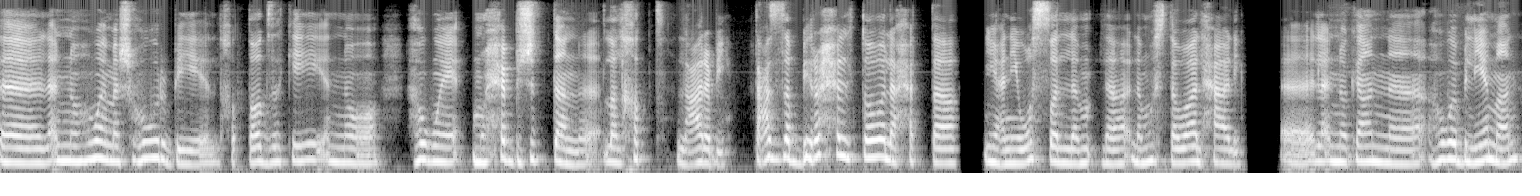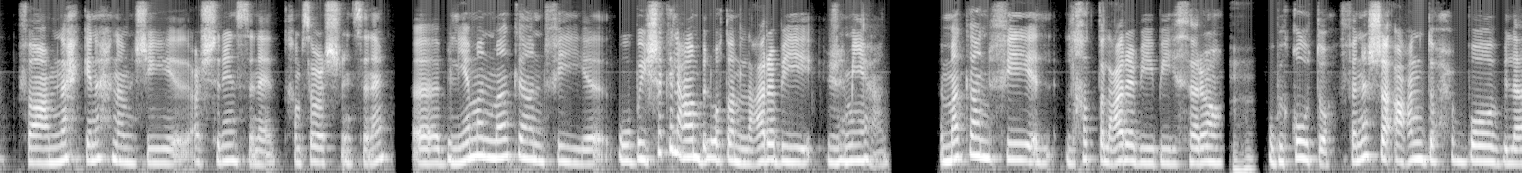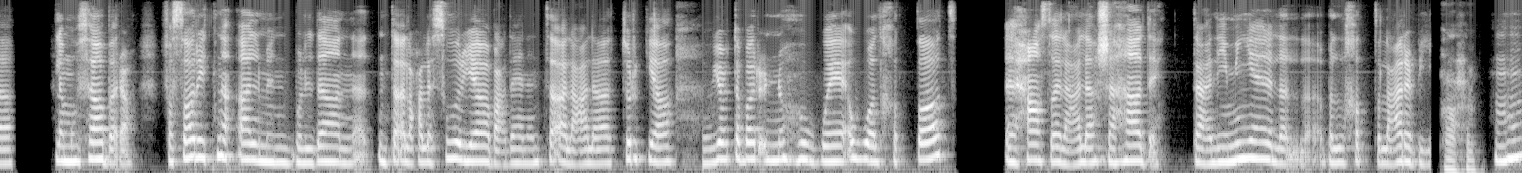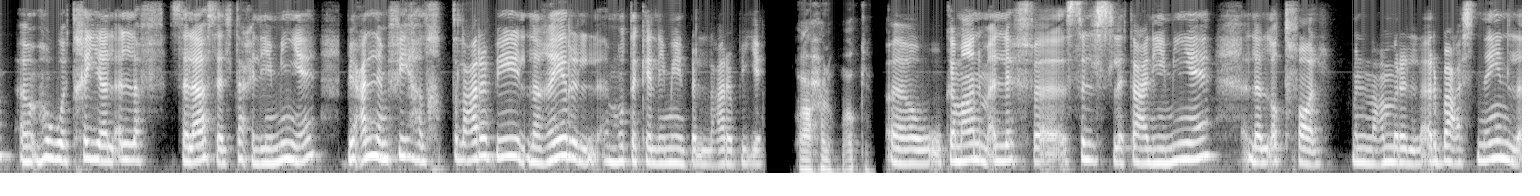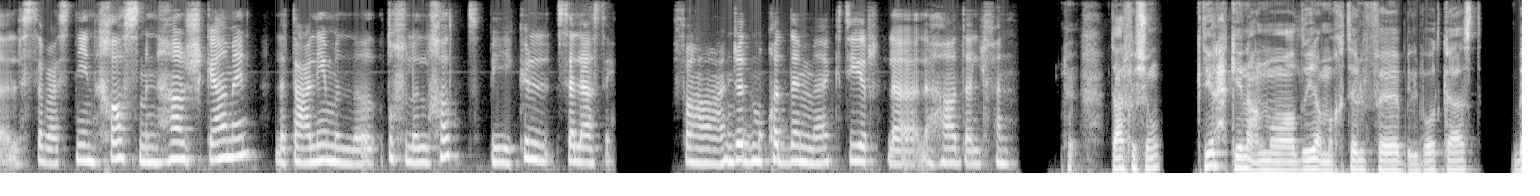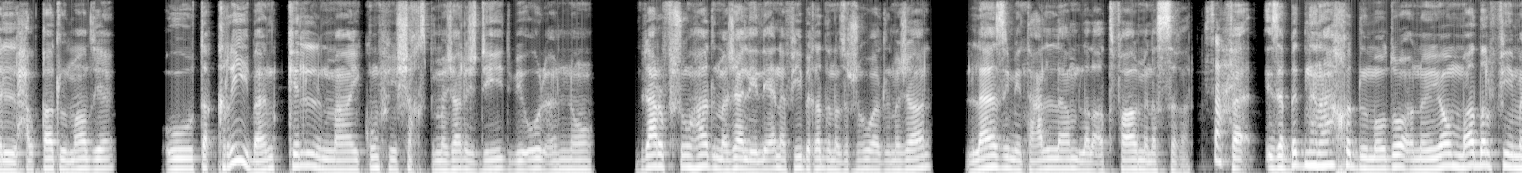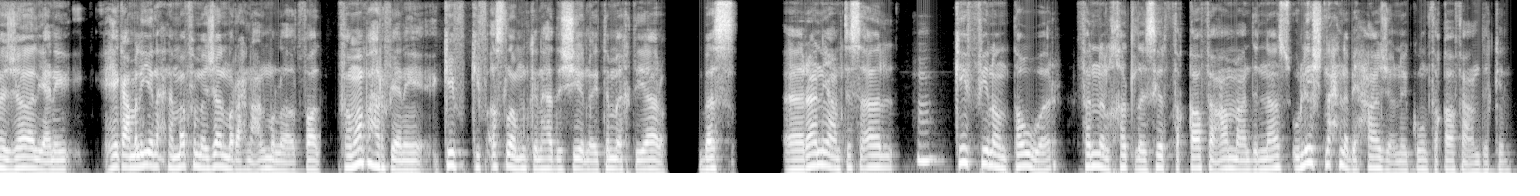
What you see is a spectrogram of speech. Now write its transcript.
آه، لأنه هو مشهور بالخطاط زكي إنه هو محب جدا للخط العربي. تعذب برحلته لحتى يعني وصل لمستواه الحالي. آه، لأنه كان هو باليمن فعم نحكي نحن من شي عشرين سنة خمسة وعشرين سنة. آه، باليمن ما كان في وبشكل عام بالوطن العربي جميعا. ما كان في الخط العربي بثراه وبقوته فنشأ عنده حبه لمثابرة. فصار يتنقل من بلدان انتقل على سوريا بعدين انتقل على تركيا. ويعتبر إنه هو أول خطاط آه، حاصل على شهادة تعليمية بالخط العربي. آه حلو. آه، هو تخيل ألف سلاسل تعليمية بيعلم فيها الخط العربي لغير المتكلمين بالعربية. آه حلو أوكي. آه وكمان مؤلف آه، سلسلة تعليمية للأطفال من عمر الأربع سنين للسبع سنين خاص منهاج كامل لتعليم الطفل الخط بكل سلاسة. فعن جد مقدم كتير لهذا الفن. بتعرفي شو؟ كتير حكينا عن مواضيع مختلفة بالبودكاست بالحلقات الماضية وتقريبا كل ما يكون في شخص بمجال جديد بيقول إنه بتعرف شو هذا المجال اللي أنا فيه بغض النظر شو هو هذا المجال لازم يتعلم للأطفال من الصغر. صح. فإذا بدنا ناخذ الموضوع إنه يوم ما ضل في مجال يعني هيك عمليا نحن ما في مجال ما رح نعلمه للأطفال. فما بعرف يعني كيف كيف أصلا ممكن هذا الشيء إنه يتم اختياره. بس آه، راني عم تسأل كيف فينا نطور فن الخط ليصير ثقافة عامة عند الناس وليش نحن بحاجة إنه يكون ثقافة عند الكل؟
